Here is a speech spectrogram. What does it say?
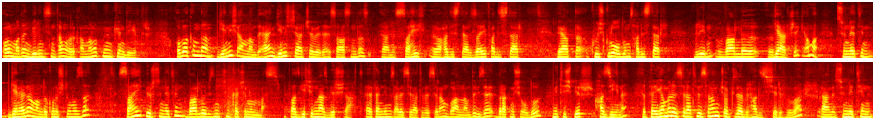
olmadan birincisini tam olarak anlamak mümkün değildir. O bakımdan geniş anlamda, en geniş çerçevede esasında yani sahih e, hadisler, zayıf hadisler veyahut da kuşkulu olduğumuz hadislerin varlığı gerçek ama sünnetin genel anlamda konuştuğumuzda sahih bir sünnetin varlığı bizim için kaçınılmaz. Vazgeçilmez bir şart. Efendimiz Aleyhisselatü Vesselam bu anlamda bize bırakmış olduğu müthiş bir hazine. Peygamber Aleyhisselatü Vesselam'ın çok güzel bir hadis-i şerifi var. Yani sünnetin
